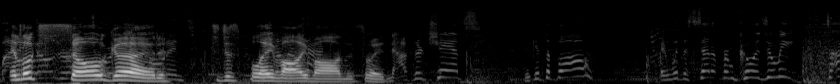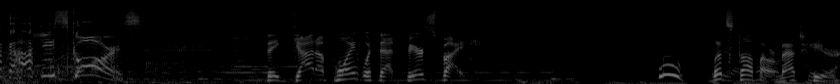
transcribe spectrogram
Koizumi spikes. It looks so good to just play volleyball on the Switch. Now's their chance. They get the ball, and with the setup from Koizumi, Takahashi scores. They got a point with that fierce spike. Woo! Let's stop our match here.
